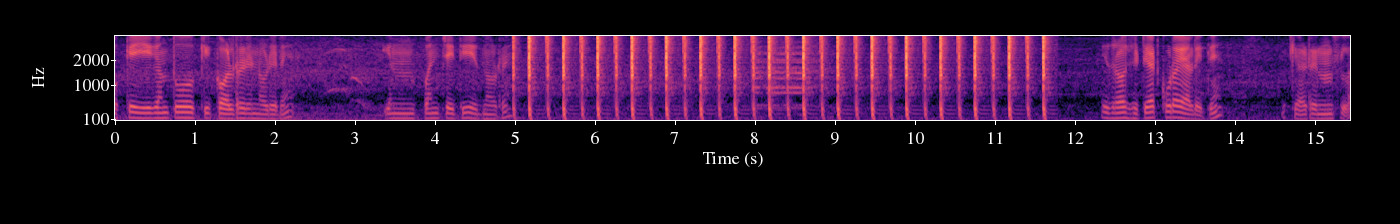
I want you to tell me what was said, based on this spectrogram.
ಓಕೆ, ಈಗಂತೂ ಕಿಕ್ ಆಲ್ರೆಡಿ ನೋಡಿರಿ. ಇನ್ನು ಪಂಚ್ ಐತಿ ಇದು ನೋಡ್ರಿ. ಇದ್ರೊಳಗೆ ಹಿಟಿಯಾಟ್ ಕೂಡ ಎರಡು ಐತಿ. ಕೇಳ್ರಿ ಇನ್ನೊಂದ್ಸಲ.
